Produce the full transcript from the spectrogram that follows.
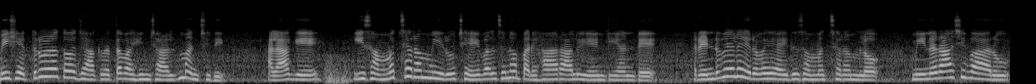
మీ శత్రువులతో జాగ్రత్త వహించాలి మంచిది. అలాగే ఈ సంవత్సరం మీరు చేయవలసిన పరిహారాలు ఏంటి అంటే రెండు వేల ఇరవై ఐదు సంవత్సరంలో మీనరాశి వారు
